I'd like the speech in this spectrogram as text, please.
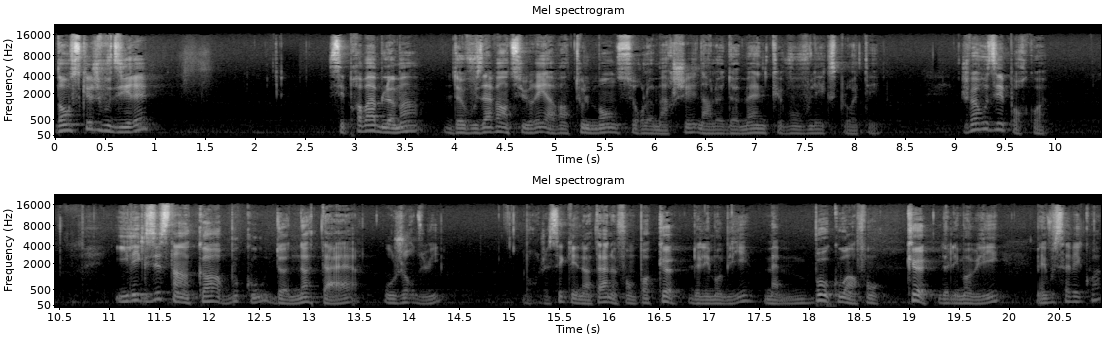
Donc, ce que je vous dirais, c'est probablement de vous aventurer avant tout le monde sur le marché dans le domaine que vous voulez exploiter. Je vais vous dire pourquoi. Il existe encore beaucoup de notaires aujourd'hui. Bon, je sais que les notaires ne font pas que de l'immobilier, même beaucoup en font que de l'immobilier, mais vous savez quoi?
